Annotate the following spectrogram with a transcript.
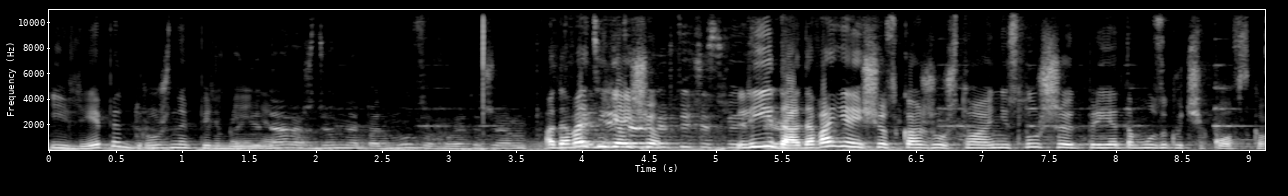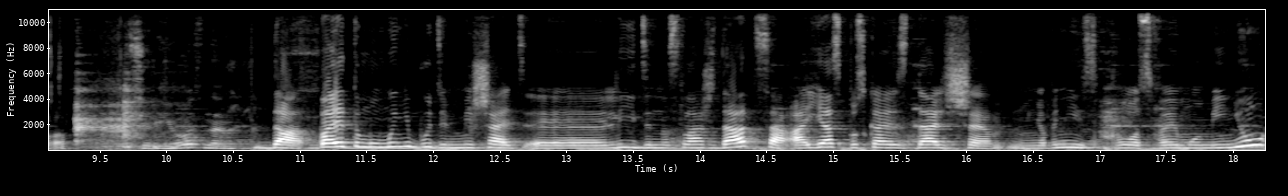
и лепят дружно пельмени. Еда, рожденная под музыку, это же... А давайте я еще... Лида, а давай я еще скажу, что они слушают при этом музыку Чайковского. Серьезно? Да, поэтому мы не будем мешать э, Лиде наслаждаться, а я спускаюсь дальше вниз по своему меню.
